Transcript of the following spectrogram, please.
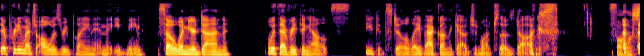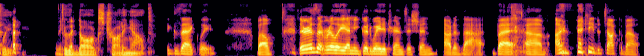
they're pretty much always replaying it in the evening. So when you're done with everything else, you could still lay back on the couch and watch those dogs. Fall asleep anyway. to the dogs trotting out. Exactly. Well, there isn't really any good way to transition out of that, but um, I'm ready to talk about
